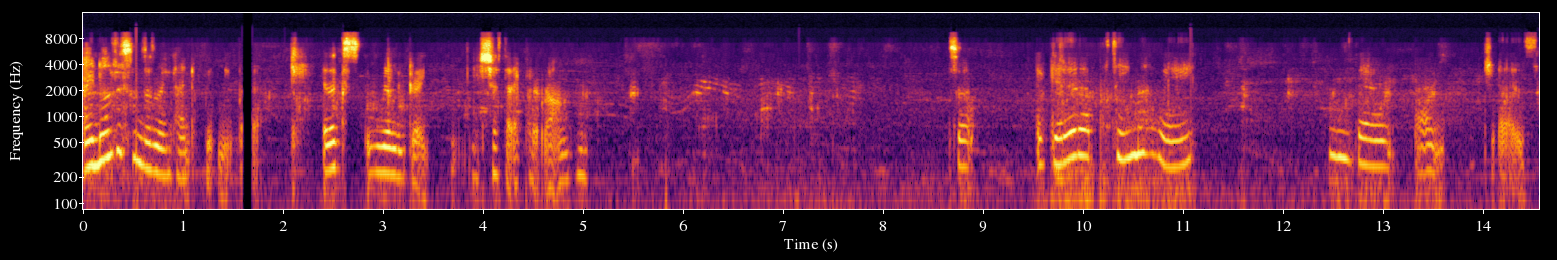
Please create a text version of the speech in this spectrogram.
I know this one doesn't kind of fit me, but it looks really great. It's just that I put it wrong. So I get it up the same way, and then I just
